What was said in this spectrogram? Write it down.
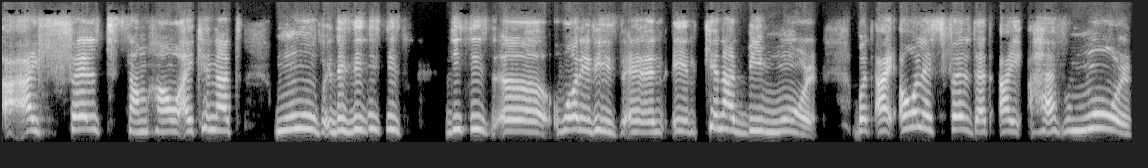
I felt somehow I cannot move. This, this is this is uh, what it is and it cannot be more. But i always felt that i have more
